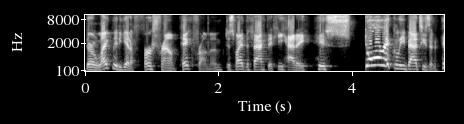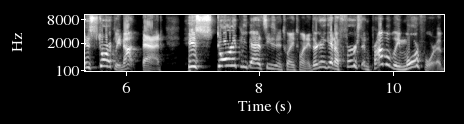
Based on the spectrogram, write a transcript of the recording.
They're likely to get a first round pick from him, despite the fact that he had a historically bad season. Historically, not bad. Historically bad season in 2020. They're going to get a first and probably more for him.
